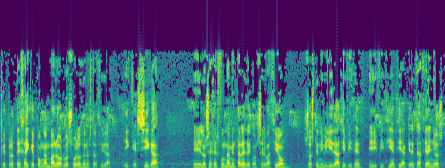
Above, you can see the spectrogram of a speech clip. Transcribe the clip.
que proteja y que ponga en valor los suelos de nuestra ciudad y que siga eh, los ejes fundamentales de conservación, sostenibilidad y eficiencia que desde hace años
